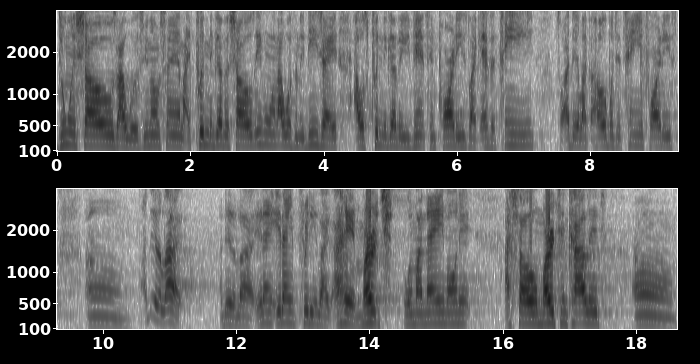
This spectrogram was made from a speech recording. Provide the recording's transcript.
doing shows. I was, you know what I'm saying, like putting together shows. Even when I wasn't a DJ, I was putting together events and parties like as a team. So I did like a whole bunch of team parties. Um, I did a lot. I did a lot. It ain't it ain't pretty like I had merch with my name on it. I sold merch in college. Um,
